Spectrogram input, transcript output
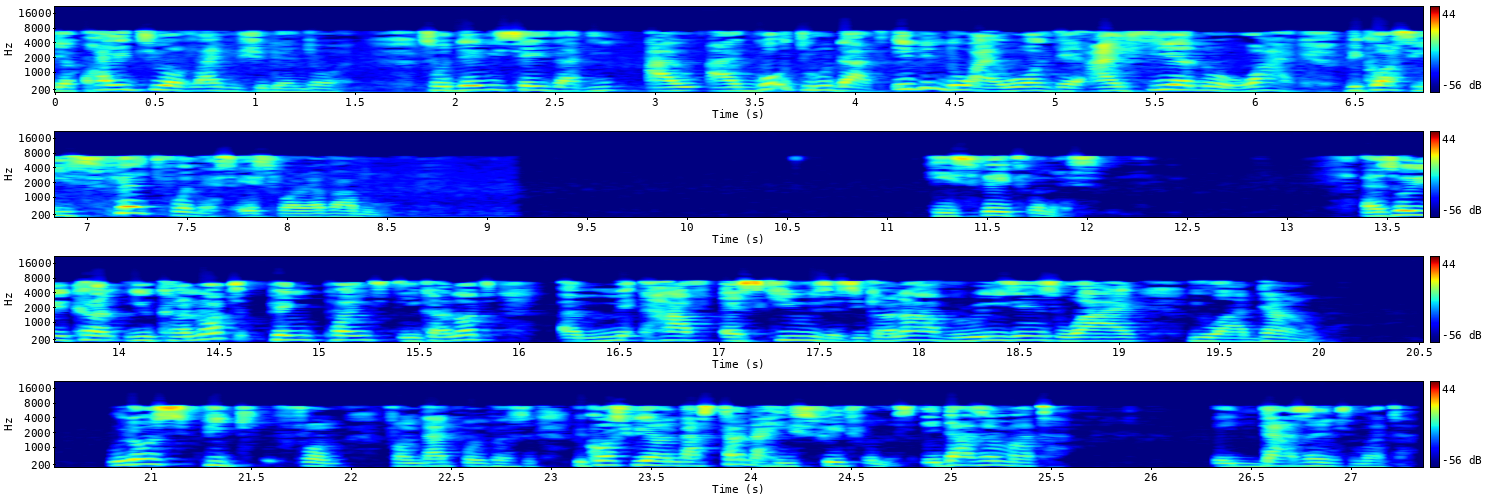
the quality of life you should enjoy. So David says that he- I, I go through that, even though I walk there, I fear no. Why? Because his faithfulness is forevermore. His faithfulness. And so you can you cannot pinpoint, you cannot um, have excuses, you cannot have reasons why you are down. We don't speak from from that point of view because we understand that His faithfulness. It doesn't matter. It doesn't matter.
